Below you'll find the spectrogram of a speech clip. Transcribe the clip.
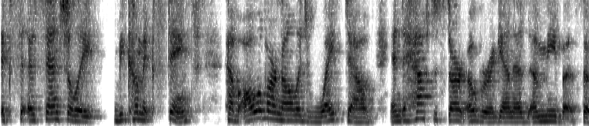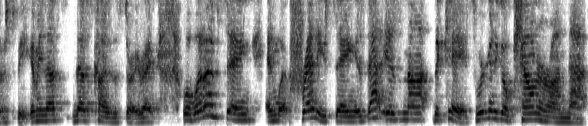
ex- essentially become extinct have all of our knowledge wiped out and to have to start over again as amoeba so to speak. I mean that's that's kind of the story right? Well what i'm saying and what freddy's saying is that is not the case. We're going to go counter on that.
